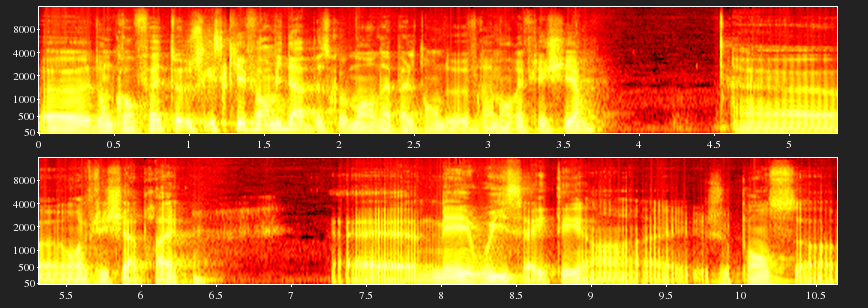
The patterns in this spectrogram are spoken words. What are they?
donc en fait, ce ce qui est formidable, parce qu'au moins on n'a pas le temps de vraiment réfléchir. Euh, on réfléchit après. Euh, mais oui, ça a été, un, je pense, un,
